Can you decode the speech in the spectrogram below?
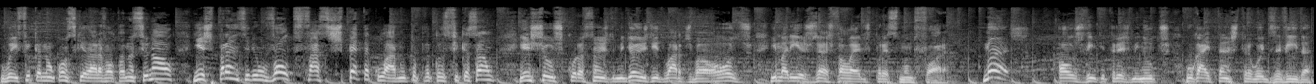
o Benfica não conseguia dar a volta ao Nacional e a esperança de um volte-face espetacular no topo da classificação encheu os corações de milhões de Eduardos Barrosos e Maria José Valérios por esse mundo fora. Mas, aos 23 minutos, o Gaetan estragou-lhes a vida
